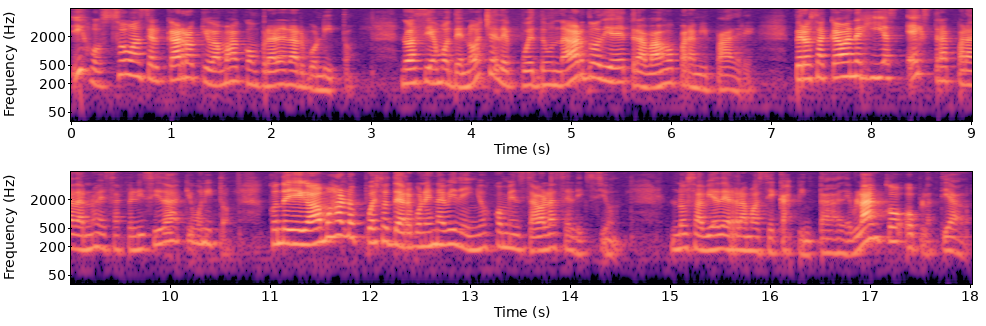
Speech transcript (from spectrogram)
hijos, súbanse al carro que vamos a comprar el arbolito. Lo hacíamos de noche después de un arduo día de trabajo para mi padre. Pero sacaba energías extra para darnos esa felicidad. Qué bonito. Cuando llegábamos a los puestos de árboles navideños comenzaba la selección. Los había de ramas secas pintadas de blanco o plateados.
